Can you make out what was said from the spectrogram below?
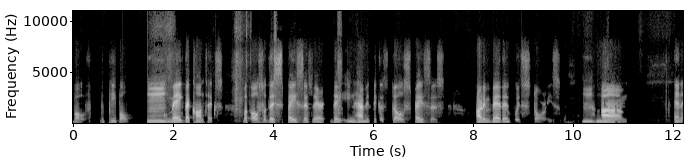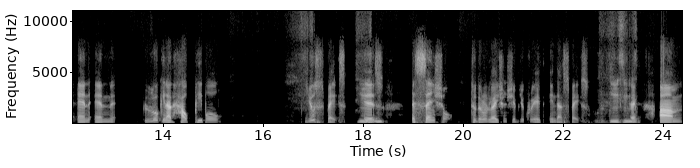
both the people who mm, make the context, but also the spaces they they mhm, inhabit, because those spaces are embedded mhm, with stories. mhm, Um, and and and looking at how people use space is mhm, essential to the relationship you create in that space. mhm, Okay. Um,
